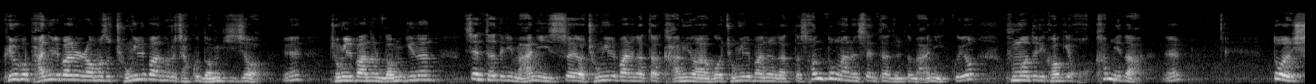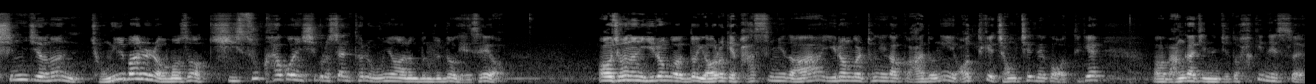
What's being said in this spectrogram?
그리고 반일반을 넘어서 종일반으로 자꾸 넘기죠. 예? 종일반으로 넘기는 센터들이 많이 있어요. 종일반을 갖다 강요하고 종일반을 갖다 선동하는 센터들도 많이 있고요. 부모들이 거기에 혹합니다. 예? 또 심지어는 종일반을 넘어서 기숙학원식으로 센터를 운영하는 분들도 계세요. 어, 저는 이런 것도 여러 개 봤습니다. 이런 걸 통해 갖고 아동이 어떻게 정체되고 어떻게 어, 망가지는지도 확인했어요.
